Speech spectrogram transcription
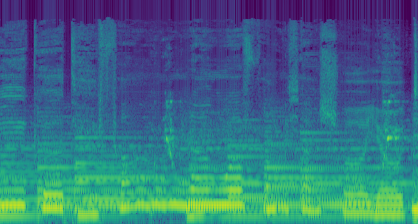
一个地方让我放下所有的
